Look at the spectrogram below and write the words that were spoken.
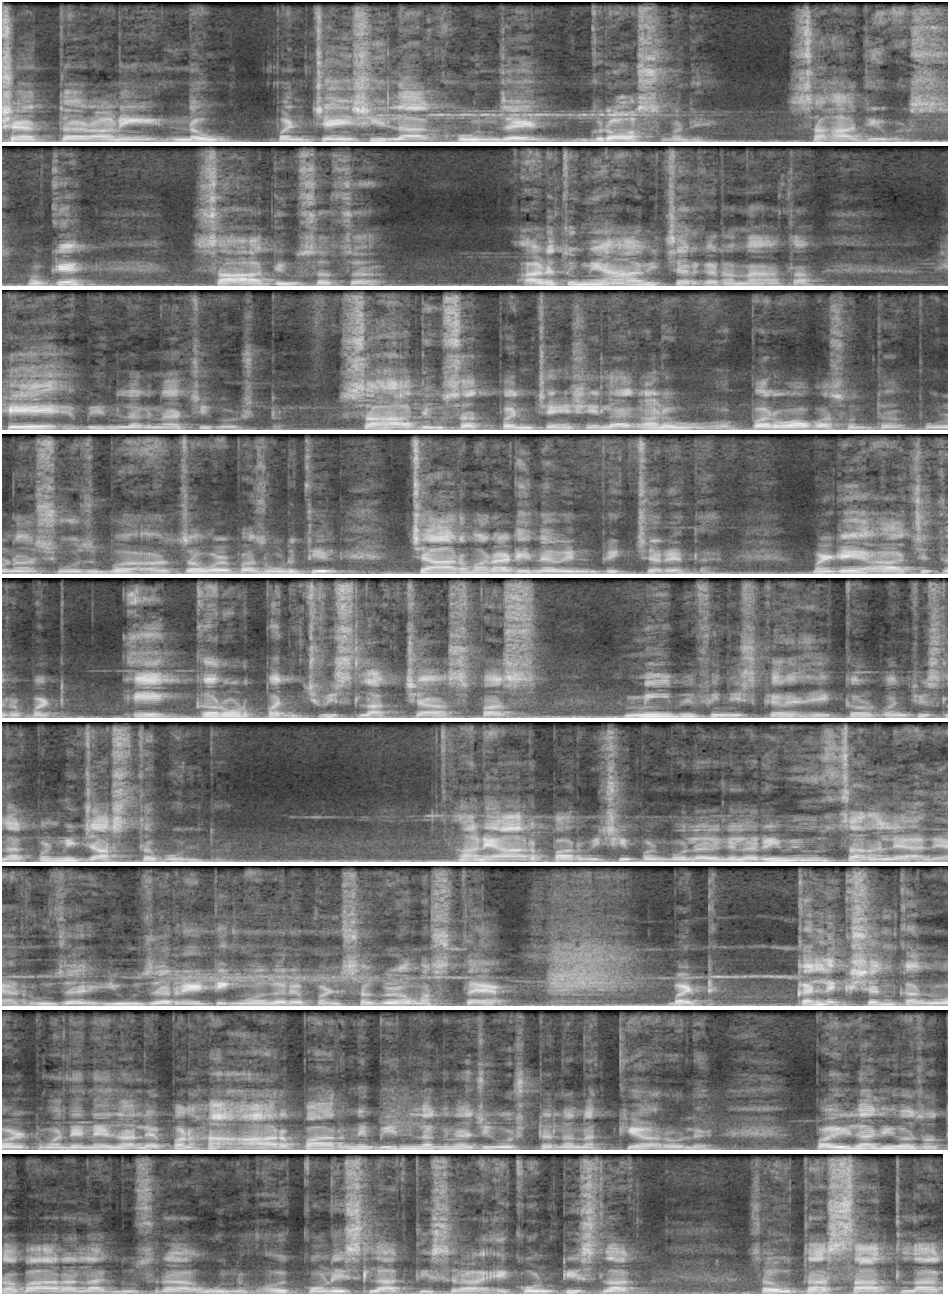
शहात्तर आणि नऊ. पंच्याऐंशी लाख होऊन जाईल ग्रॉसमध्ये. सहा दिवस. ओके? सहा दिवसाचं. आणि तुम्ही हा विचार करा ना आता. हे बिनलग्नाची गोष्ट. सहा दिवसात पंच्याऐंशी लाख आणि परवापासून तर पूर्ण शूज ब जवळपास उडतील. चार मराठी नवीन पिक्चर येत आहे. म्हणजे हा चित्रपट एक करोड पंचवीस लाखच्या आसपास मी बी फिनिश करेल एक करोड पंचवीस लाख पण मी जास्त बोलतो आणि आरपारविषयी पण बोलायला गेलं रिव्ह्यूज चांगले आले यार. रुजर युजर रेटिंग वगैरे पण सगळं मस्त आहे. बट कलेक्शन कन्वर्टमध्ये नाही झालं पण हां आरपारने बिनलग्नाची बिन लग्नाची गोष्टला नक्की हरवलं. आहे पहिला दिवस होता बारा लाख दुसरा उन एकोणीस लाख तिसरा एकोणतीस लाख चौथा सात लाख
